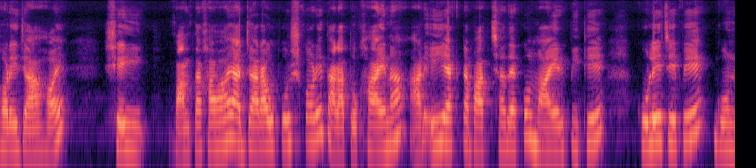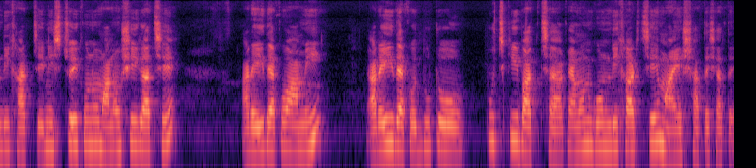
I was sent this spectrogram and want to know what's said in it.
ঘরে যা হয়, সেই পান্তা খাওয়া হয়, আর যারা উপোস করে তারা তো খায় না। আর এই একটা বাচ্চা দেখো মায়ের পিঠে কোলে চেপে গণ্ডি খাচ্ছে। নিশ্চয়ই কোনো মানসিক আছে। আর এই দেখো আমি, আর এই দেখো দুটো পুচকি বাচ্চা কেমন গণ্ডি খাটছে মায়ের সাথে সাথে।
